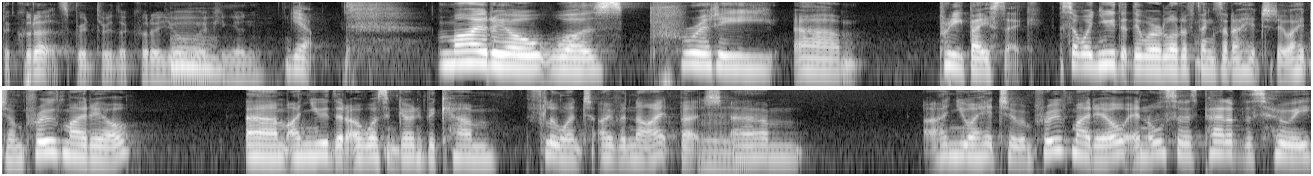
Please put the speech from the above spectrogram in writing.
the kura, it spread through the kura you're working in. Yeah. My reo was pretty um, pretty basic. So I knew that there were a lot of things that I had to do. I had to improve my reo. Um, I knew that I wasn't going to become fluent overnight, but um, I knew I had to improve my reo. And also as part of this hui,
